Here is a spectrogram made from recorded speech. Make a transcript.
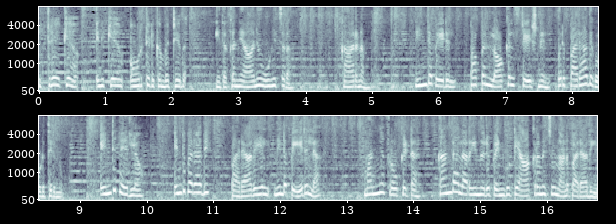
ഇത്രയൊക്കെയാ എനിക്ക് ഓർത്തെടുക്കാൻ പറ്റിയത്. ഇതൊക്കെ ഞാനും ഊഹിച്ചതാ. കാരണം നിന്റെ പേരിൽ പപ്പൻ ലോക്കൽ സ്റ്റേഷനിൽ ഒരു പരാതി കൊടുത്തിരുന്നു. എന്റെ പേരിലോ? എന്ത് പരാതി? പരാതിയിൽ നിന്റെ പേരില്ല. മഞ്ഞ ഫ്രോക്കിട്ട് കണ്ടാൽ അറിയുന്ന ഒരു പെൺകുട്ടി ആക്രമിച്ചു എന്നാണ് പരാതി.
